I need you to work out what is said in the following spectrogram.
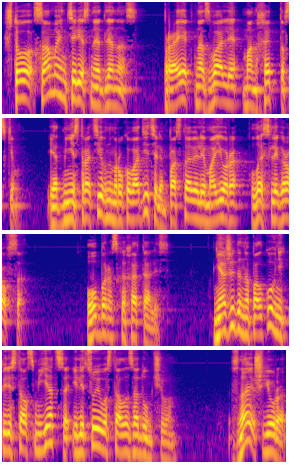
Что самое интересное для нас – Проект назвали «Манхэттовским» и административным руководителем поставили майора Лесли Грофса. Оба расхохотались. Неожиданно полковник перестал смеяться, и лицо его стало задумчивым. «Знаешь, Юра,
